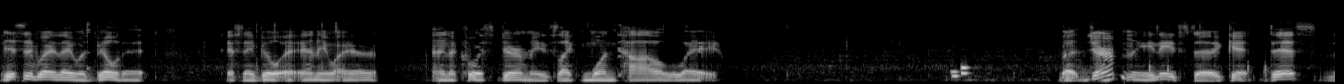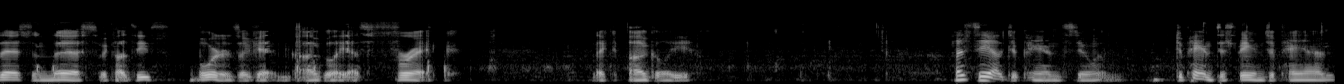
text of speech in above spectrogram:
This is where they would build it. If they built it anywhere. And of course Germany's like one tile away. But Germany needs to get this, this, and this because these borders are getting ugly as frick. Like ugly. Let's see how Japan's doing. Japan's just being Japan.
